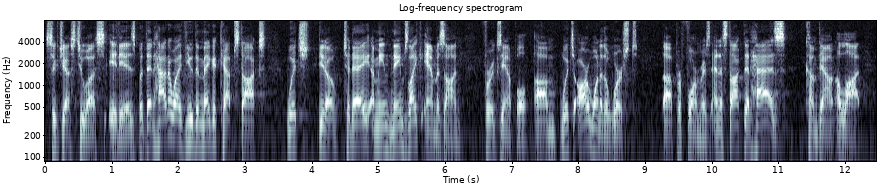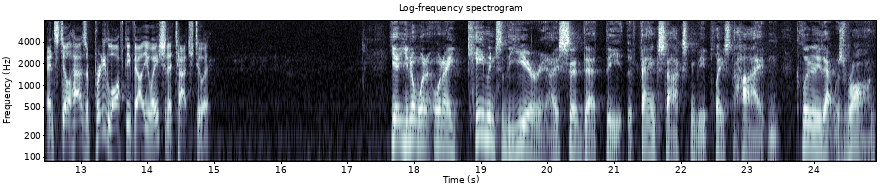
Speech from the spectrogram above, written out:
suggest to us it is. But then how do I view the mega cap stocks, which, you know, today, I mean, names like Amazon, for example, um, which are one of the worst uh, performers and a stock that has come down a lot and still has a pretty lofty valuation attached to it. Yeah, you know, when, when I came into the year, I said that the, the FANG stocks can be a place to hide, and clearly that was wrong.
